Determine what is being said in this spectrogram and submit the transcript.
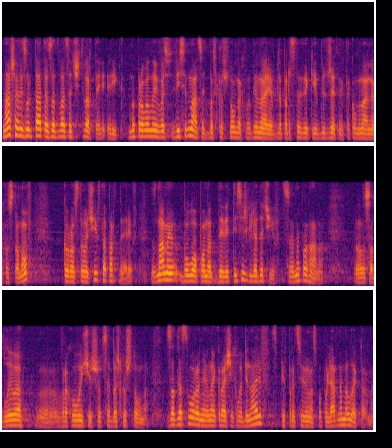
Наші результати за 2024 рік. Ми провели 18 безкоштовних вебінарів для представників бюджетних та комунальних установ, користувачів та партнерів. З нами було понад 9 тисяч глядачів. Це непогано, особливо е, враховуючи, що це безкоштовно. Задля створення найкращих вебінарів співпрацюємо з популярними лекторами.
